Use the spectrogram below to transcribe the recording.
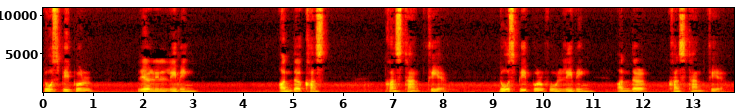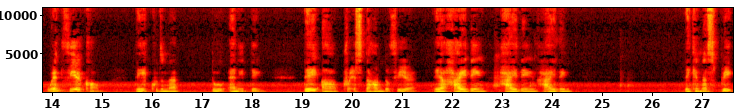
those people really living under const, constant fear. Those people who living under constant fear. When fear come, they could not do anything. They are pressed down the fear. They are hiding, hiding, hiding. They cannot speak.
